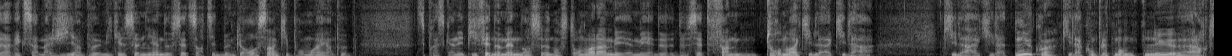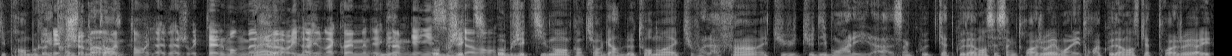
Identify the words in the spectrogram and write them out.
avec sa magie un peu mickelsonienne de cette sortie de bunker au 5 qui pour moi est un peu c'est presque un épiphénomène dans ce, tournoi-là, mais, mais de, cette fin de tournoi qu'il a, qu'il qu'il a, qu'il a tenu, quoi, qu'il a complètement tenu, alors qu'il prend Bogey 13 le chemin 14. en même temps. Il a, il a joué tellement de majeurs, ouais, il, a, il en a quand même, il a quand même gagné objecti 5 avant. Objectivement, quand tu regardes le tournoi et que tu vois la fin, et tu, tu dis, bon, allez, il a 5 coups, 4 coups d'avance et 5-3 à jouer, bon, allez, 3 coups d'avance, 4-3 à jouer, allez,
